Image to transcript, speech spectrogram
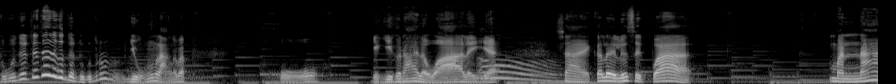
ตู้อยู่ข้างหลังแล้วแบบโหอย่างนี้ก็ได้เหรอวะอะไรเงี้ยใช่ก็เลยรู้สึกว่า มันน่า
